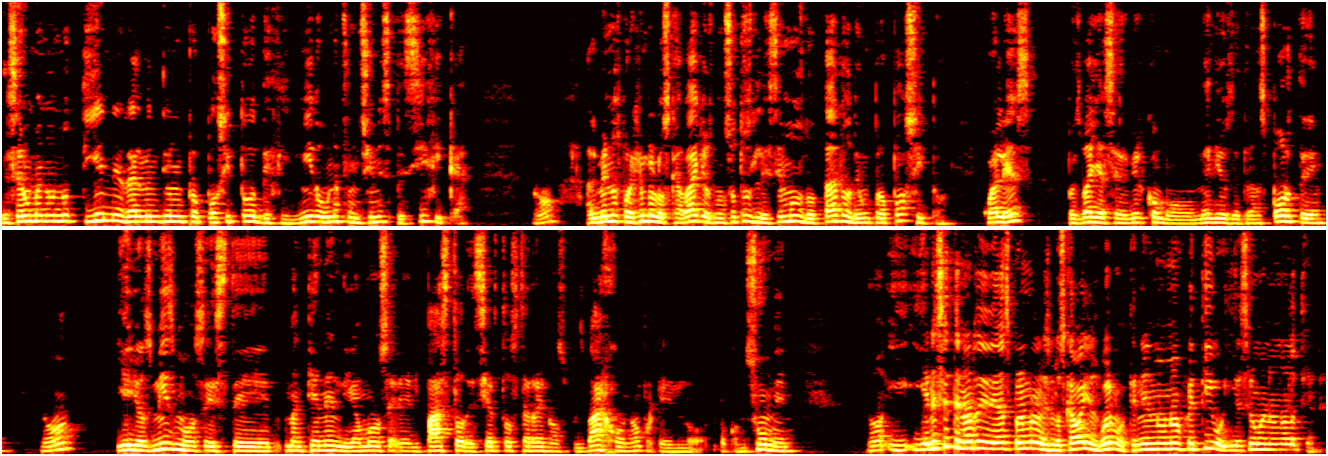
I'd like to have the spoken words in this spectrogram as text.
El ser humano no tiene realmente un propósito definido, una función específica, ¿no? Al menos, por ejemplo, los caballos, nosotros les hemos dotado de un propósito. ¿Cuál es? Pues vaya a servir como medios de transporte, ¿no? Y ellos mismos este, mantienen, digamos, el pasto de ciertos terrenos pues bajo, ¿no? Porque lo, consumen, ¿no? Y, en ese tenor de ideas, por ejemplo, los caballos, bueno, tienen un objetivo y el ser humano no lo tiene.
